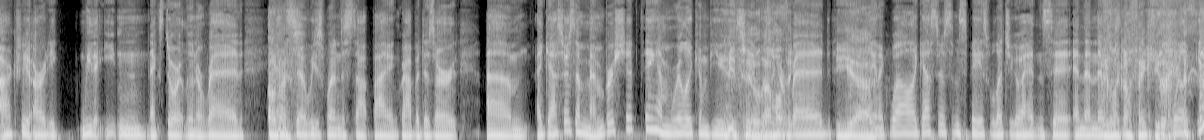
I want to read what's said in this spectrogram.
actually already we'd eaten next door at Luna Red, Oh, and nice. so we just wanted to stop by and grab a dessert. Um, I guess there's a membership thing. I'm really confused. Me too. It was That like whole a thing- red Yeah. thing. Like, well, I guess there's some space. We'll let you go ahead and sit. And then there was like, oh, thank you. We're like, yeah.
